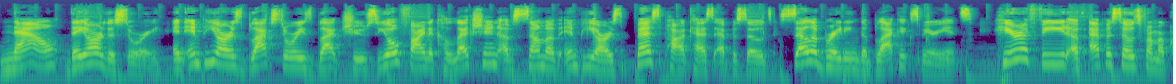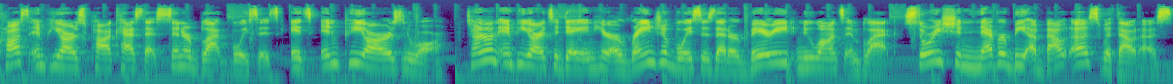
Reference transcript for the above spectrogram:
Now they are the story. In NPR's Black Stories, Black Truths, you'll find a collection of some of NPR's best podcast episodes celebrating the Black experience. Hear a feed of episodes from across NPR's podcast that center Black voices. It's NPR's Noir. Turn on NPR today and hear a range of voices that are varied, nuanced, and black. Stories should never be about us without us.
